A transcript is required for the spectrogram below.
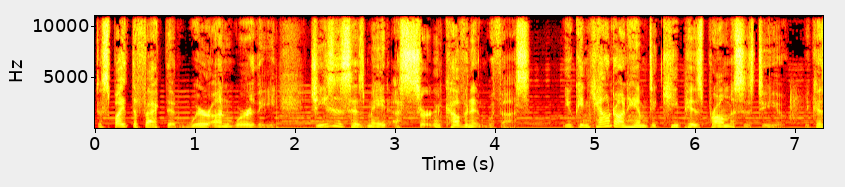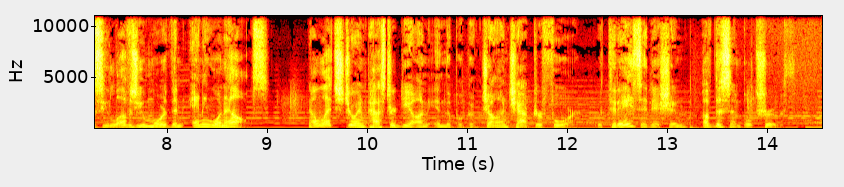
Despite the fact that we're unworthy, Jesus has made a certain covenant with us. You can count on him to keep his promises to you because he loves you more than anyone else. Now let's join Pastor Dion in the book of John, chapter 4, with today's edition of The Simple Truth.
